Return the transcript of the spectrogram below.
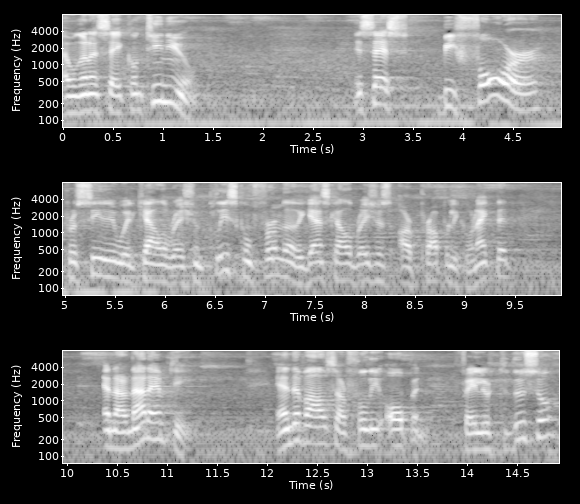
And we're gonna say continue. It says before proceeding with calibration, please confirm that the gas calibrations are properly connected and are not empty and the valves are fully open. Failure to do so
